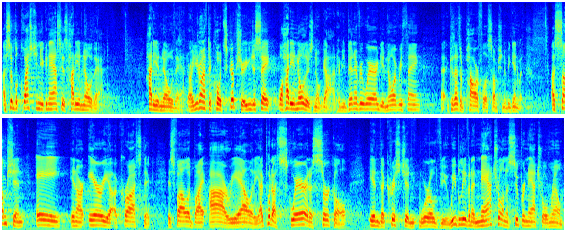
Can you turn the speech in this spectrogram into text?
a simple question you can ask is, How do you know that? How do you know that? Or you don't have to quote scripture. You can just say, Well, how do you know there's no God? Have you been everywhere? Do you know everything? Because uh, that's a powerful assumption to begin with. Assumption A in our area acrostic is followed by our reality. I put a square and a circle in the Christian worldview. We believe in a natural and a supernatural realm.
